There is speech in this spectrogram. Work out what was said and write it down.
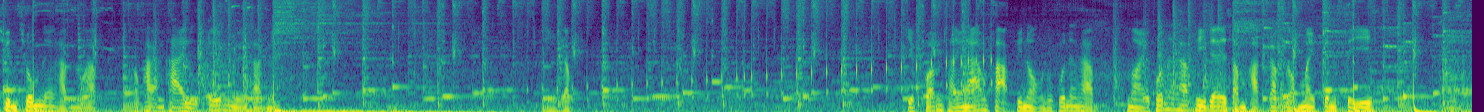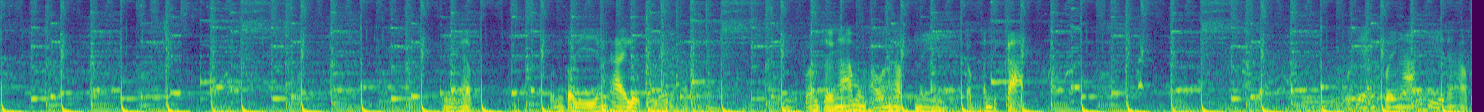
ชื่นชมเลยครับดูครับเขาพากันถ่ายรูปเต็มเลยครับนี่นี่ครับ ก็บความสวยงามฝากพี่น้องทุกคนนะครับ หน่อยคนนะครับที่ได้สัมผัสกับดอกไม้เป็นสีนี่ครับคนเกาหลียังถ่ายรูปกันเลยนะครับความสวยงามของเขานะครับในกับบรรยากาศโอ้แดงสวยงามดีนะครับ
